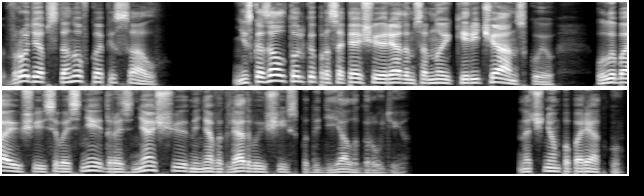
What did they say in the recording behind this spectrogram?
вроде обстановку описал. Не сказал только про сопящую рядом со мной киричанскую, улыбающуюся во сне и дразнящую меня выглядывающую из-под одеяла грудью. Начнем по порядку.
